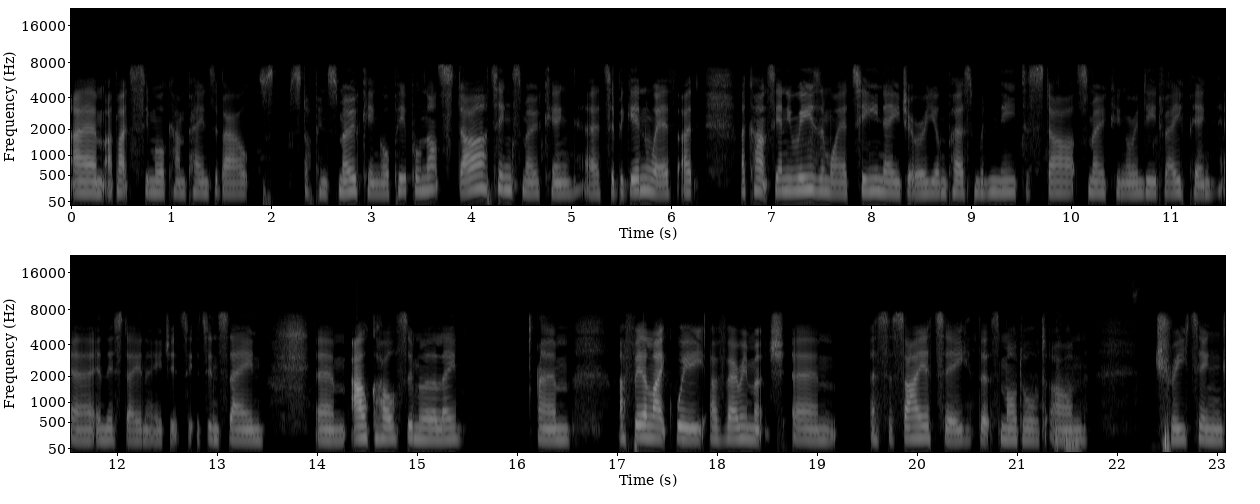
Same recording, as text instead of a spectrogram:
Um, I'd like to see more campaigns about stopping smoking or people not starting smoking uh, to begin with. I, I can't see any reason why a teenager or a young person would need to start smoking or indeed vaping uh, in this day and age. It's, it's insane. Um, alcohol, similarly. Um, I feel like we are very much um, a society that's modeled on treating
